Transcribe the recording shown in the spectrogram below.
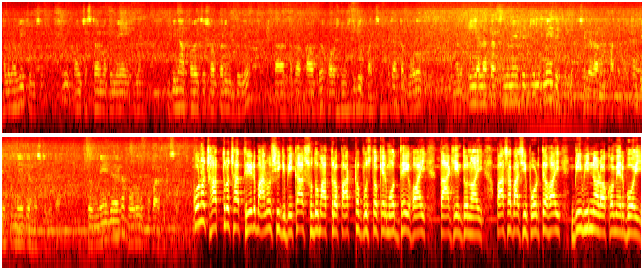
ভালোভাবেই চলছে। পঞ্চাশটার মতো মেয়ে এখানে বিনা খরচে সরকারি উদ্যোগে তারা থাকা খাওয়া করে পড়াশোনার সুযোগ পাচ্ছে। এটা একটা বড় মানে এই এলাকার ছেলে মেয়েদের জন্য মেয়েদের জন্য ছেলেরা থাকে না। এটা যেহেতু মেয়েদের হস্টেল এটা। কোনো ছাত্রছাত্রীর মানসিক বিকাশ শুধুমাত্র পাঠ্যপুস্তকের মধ্যেই হয় তা কিন্তু নয়। পাশাপাশি পড়তে হয় বিভিন্ন রকমের বই।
